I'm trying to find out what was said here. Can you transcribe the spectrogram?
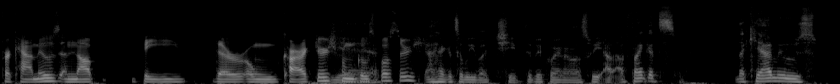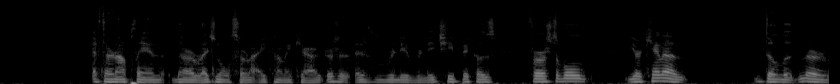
for cameos and not be their own characters from Ghostbusters. I think it's a wee bit cheap to be quite honest with you. I, I think it's the cameos if they're not playing their original sort of iconic characters is really really cheap because first of all you're kind of diluting or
